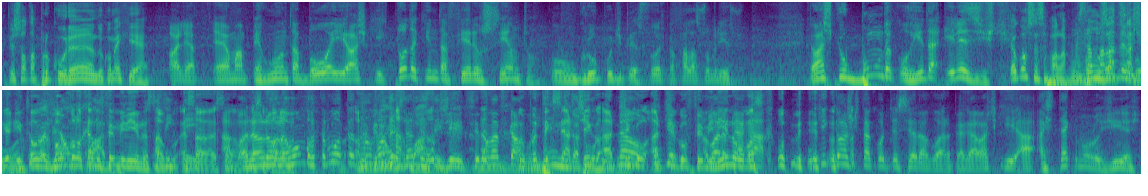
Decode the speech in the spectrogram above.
O pessoal tá procurando? Como é que é? Olha, é uma pergunta boa e eu acho que toda quinta-feira eu sento com um grupo de pessoas para falar sobre isso. Eu acho que o boom da corrida, ele existe. Eu gosto dessa palavra. Essa vamos usar palavra é essa- Acho que- então Vai vamos um colocar no feminino essa, essa, essa, Ah, essa não, não, palavra. não, vamos botar, vamos, botar- não vamos um deixar quadro. desse jeito, senão vai ficar Não, ruim. tem que ser artigo, artigo, Não, porque- artigo agora, feminino ou masculino? O que, que eu acho que está acontecendo agora, PH? Eu acho que a- as tecnologias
